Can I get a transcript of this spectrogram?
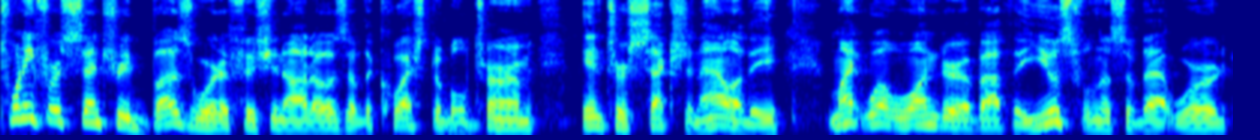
21st century buzzword aficionados of the questionable term intersectionality might well wonder about the usefulness of that word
